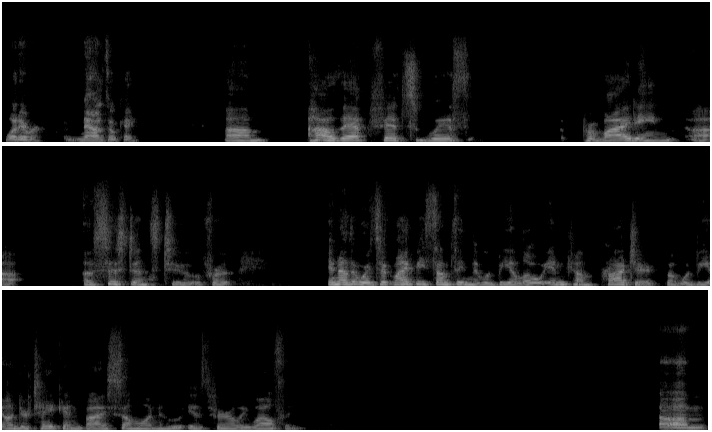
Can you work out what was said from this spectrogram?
whatever, now it's okay. Um, how that fits with providing uh, assistance to, for in other words, it might be something that would be a low income project, but would be undertaken by someone who is fairly wealthy. Um,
